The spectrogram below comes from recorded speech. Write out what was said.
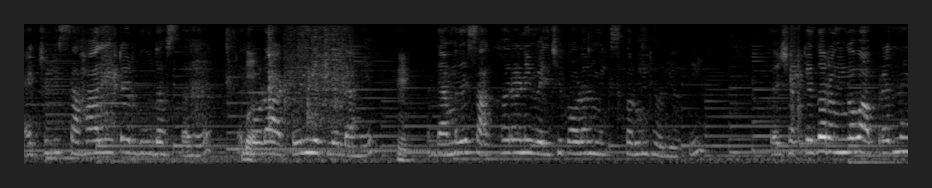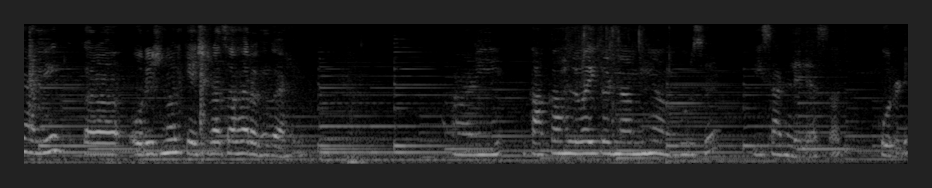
ॲक्च्युली सहा लिटर दूध असतं हे. तर बरं. थोडं आटवून घेतलेलं आहे. हं. त्यामध्ये साखर आणि वेलची पावडर मिक्स करून ठेवली होती. तर शक्यतो रंग वापरत नाही आम्ही. ओरिजिनल केशराचा हा रंग आहे. आणि काका हलवाईकडनं आम्ही हे अंगूरचे पीस आणलेले असतात कोरडे.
